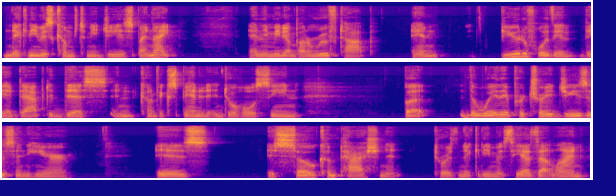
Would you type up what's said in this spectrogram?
Nicodemus comes to meet Jesus by night, and they meet up on a rooftop, and beautifully they they adapted this and kind of expanded it into a whole scene, but the way they portrayed Jesus in here is is so compassionate towards Nicodemus. He has that line,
